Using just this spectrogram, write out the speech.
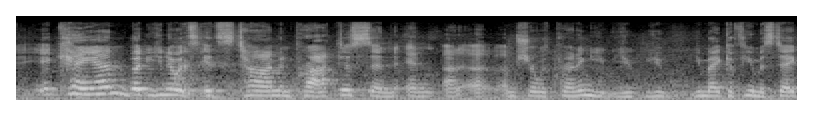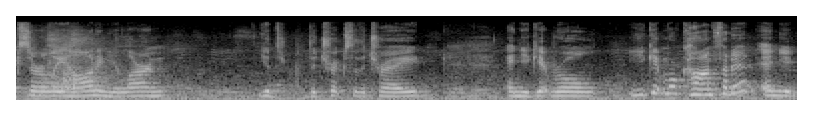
it can, but you know, it's it's time and practice, and and uh, uh, I'm sure with printing, you, you you you make a few mistakes early on, and you learn you, the tricks of the trade, and you get real, you get more confident, and you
